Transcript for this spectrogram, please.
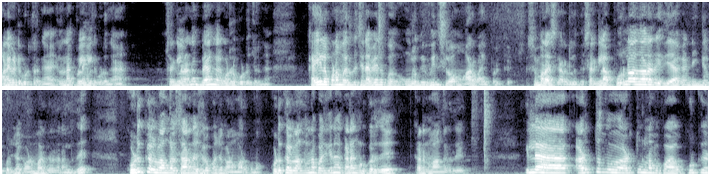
மனைவிட்டு கொடுத்துருங்க இல்லைன்னா பிள்ளைங்கள்ட்ட கொடுங்க. சரிங்களா? இல்லைன்னா பேங்க் அக்கௌண்ட்டில் போட்டு வச்சுருங்க. கையில் பணம் இருந்துச்சுனாவே உங்களுக்கு வீண் செலவாக மாற வாய்ப்பு இருக்குது சிம்மராசிக்காரர்களுக்கு. சரிங்களா? பொருளாதார ரீதியாக நீங்கள் கொஞ்சம் கவனமாக இருக்கிறது நல்லது. கொடுக்கல் வாங்கல் சார்ந்த விஷயத்தில் கொஞ்சம் கவனமாக இருக்கணும். கொடுக்கல் வாங்கல்னா பார்த்தீங்கன்னா கடன் கொடுக்கறது கடன் வாங்குறது. இல்லை அடுத்தவங்க அடுத்தவங்க நம்ம ப குறுக்க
